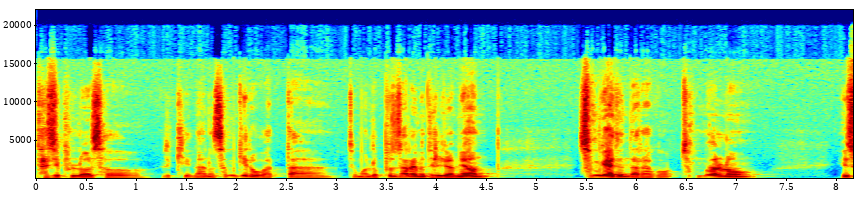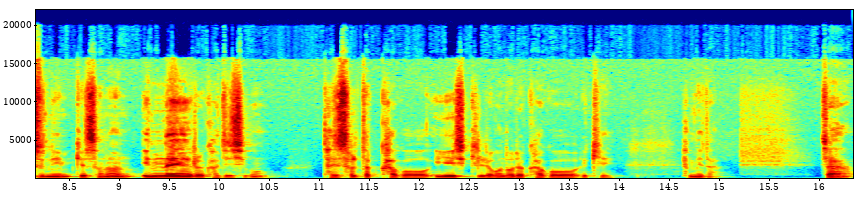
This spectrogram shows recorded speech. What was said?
다시 불러서 이렇게 나는 섬기러 왔다. 정말 높은 사람이 되려면 섬겨야 된다라고 정말로 예수님께서는 인내를 가지시고 다시 설득하고 이해시키려고 노력하고 이렇게 합니다. 자,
